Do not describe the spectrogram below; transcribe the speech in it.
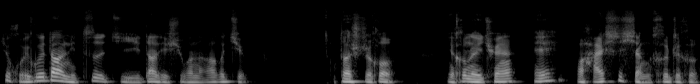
就回归到你自己到底喜欢哪个酒的时候，你喝了一圈，哎，我还是想喝这个，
